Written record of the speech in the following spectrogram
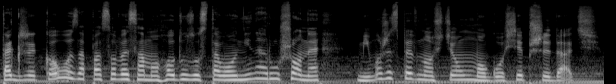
także koło zapasowe samochodu zostało nienaruszone, mimo że z pewnością mogło się przydać.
